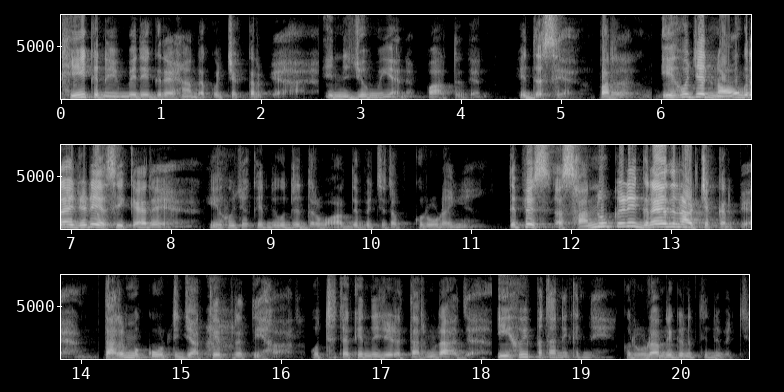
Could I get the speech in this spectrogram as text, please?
ਠੀਕ ਨਹੀਂ ਮੇਰੇ ਗ੍ਰਹਿਾਂ ਦਾ ਕੋਈ ਚੱਕਰ ਪਿਆ ਹੈ। ਇਹ ਨਜੂਮੀਆਂ ਨੇ, ਭਾਰਤ ਦੇ ਇਹ ਦੱਸਿਆ ਪਰ ਇਹੋ ਜਿਹੇ ਨੌ ਗ੍ਰਹਿ ਜਿਹੜੇ ਅਸੀਂ ਕਹਿ ਰਹੇ ਹਾਂ, ਇਹੋ ਜਿਹੇ ਕਹਿੰਦੇ ਉਹਦੇ ਦਰਬਾਰ ਦੇ ਵਿੱਚ ਤਾਂ ਕਰੋੜਾਂ ਹੀ ਆ ਤੇ ਫਿਰ ਸਾਨੂੰ ਕਿਹੜੇ ਗ੍ਰਹਿ ਦੇ ਨਾਲ ਚੱਕਰ ਪਿਆ ਧਰਮ ਕੋਟ ਜਾ ਕੇ ਪ੍ਰਤਿਹਾਰ। ਉੱਥੇ ਤਾਂ ਕਹਿੰਦੇ ਜਿਹੜਾ ਧਰਮ ਰਾਜ ਹੈ ਇਹੋ ਹੀ ਪਤਾ ਨਹੀਂ ਕਿੰਨੇ ਕਰੋੜਾਂ ਦੀ ਗਿਣਤੀ ਦੇ ਵਿੱਚ।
